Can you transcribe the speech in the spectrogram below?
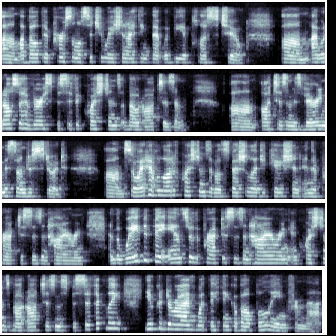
um, about their personal situation, I think that would be a plus too. Um, I would also have very specific questions about autism. Um, Autism is very misunderstood. Um, So I'd have a lot of questions about special education and their practices in hiring. And the way that they answer the practices in hiring and questions about autism specifically, you could derive what they think about bullying from that.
